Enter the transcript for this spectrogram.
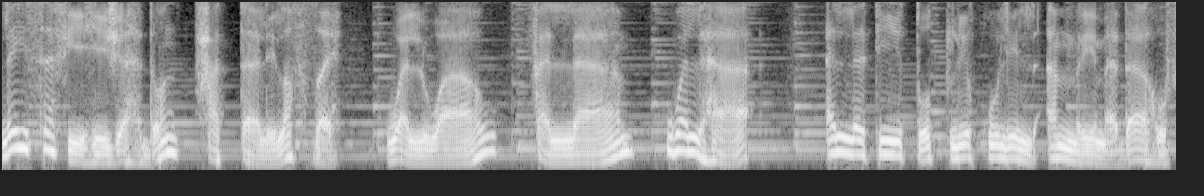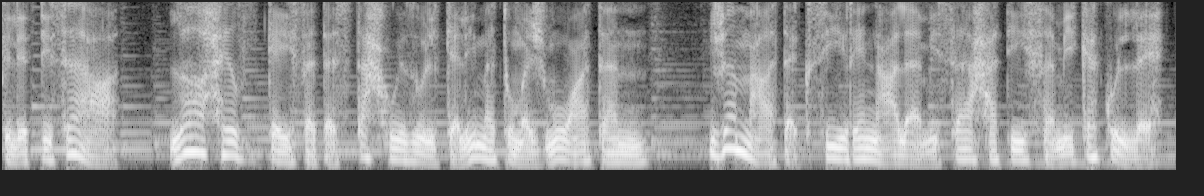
ليس فيه جهد حتى للفظه والواو فاللام والهاء التي تطلق للأمر مداه في الاتساع. لاحظ كيف تستحوذ الكلمة مجموعة جمع تكسير على مساحة فمك كله.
